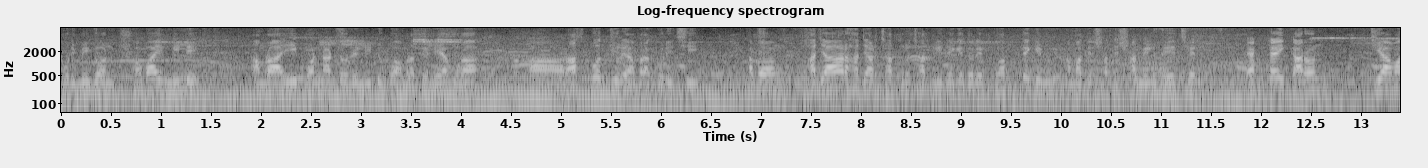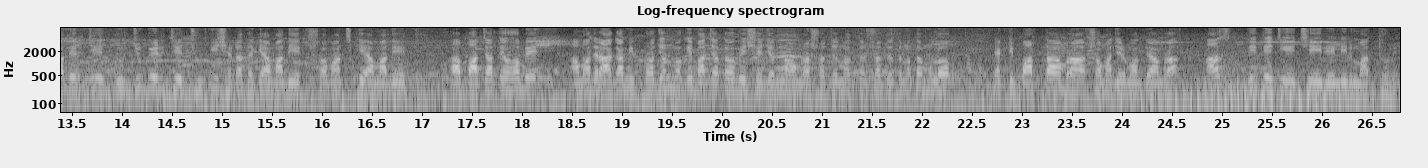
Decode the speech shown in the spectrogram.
কর্মীগণ সবাই মিলে আমরা এই বর্ণাঢ্য রেলিটুকু আমরা তেলিয়ামুড়া রাজপথ জুড়ে আমরা করেছি এবং হাজার হাজার ছাত্রছাত্রী থেকে ধরে প্রত্যেকে আমাদের সাথে সামিল হয়েছেন। একটাই কারণ যে আমাদের যে দুর্যোগের যে ঝুঁকি সেটা থেকে আমাদের সমাজকে আমাদের বাঁচাতে হবে, আমাদের আগামী প্রজন্মকে বাঁচাতে হবে, সেজন্য আমরা সচেতনতা, সচেতনতামূলক একটি বার্তা আমরা সমাজের মধ্যে আমরা আজ দিতে চেয়েছি এই র্যালির মাধ্যমে।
